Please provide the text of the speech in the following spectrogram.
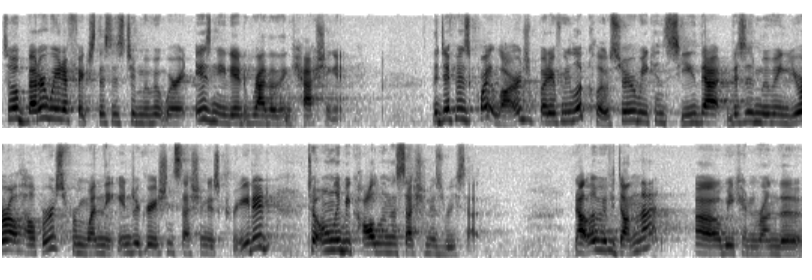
so a better way to fix this is to move it where it is needed rather than caching it. The diff is quite large, but if we look closer, we can see that this is moving URL helpers from when the integration session is created to only be called when the session is reset. Now that we've done that, uh, we can run the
